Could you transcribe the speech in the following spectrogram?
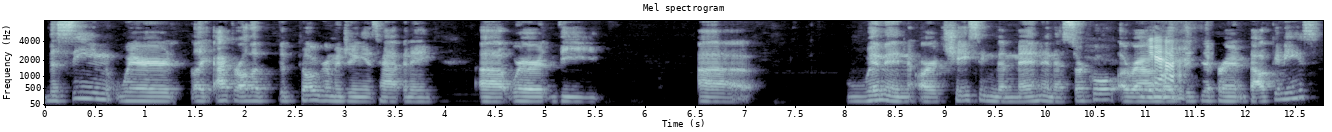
the scene where like after all the, the pilgrimaging is happening, uh, where the uh, women are chasing the men in a circle around Yeah. like the different balconies.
